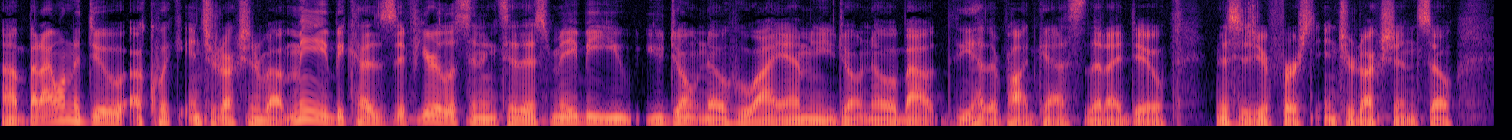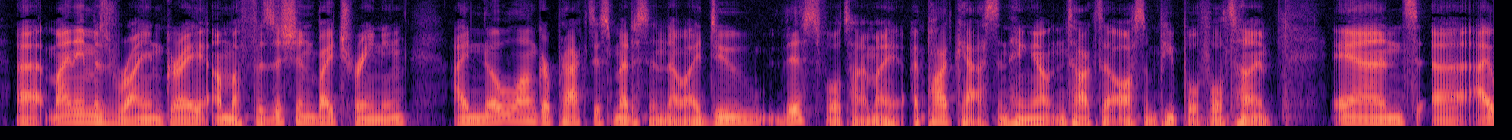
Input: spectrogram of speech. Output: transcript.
Uh, but I want to do a quick introduction about me because if you're listening to this, maybe you you don't know who I am and you don't know about the other podcasts that I do. This is your first introduction. So uh, my name is Ryan Gray. I'm a physician by training. I no longer practice medicine, though. I do this full time. I, I, podcast and hang out and talk to awesome people full time. And uh, I,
